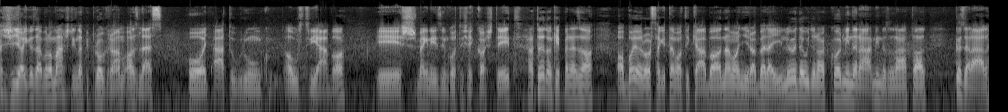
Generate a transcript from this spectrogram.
és ugye igazából a második napi program az lesz, hogy átugrunk Ausztriába, és megnézzünk ott is egy kastélyt. Hát tulajdonképpen ez a, a bajorországi tematikába nem annyira beleillő, de ugyanakkor minden, mindazonáltal közel áll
